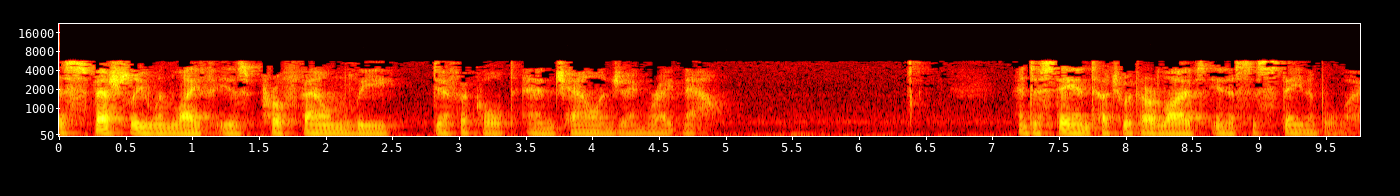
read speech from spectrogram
especially when life is profoundly difficult and challenging right now. And to stay in touch with our lives in a sustainable way.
